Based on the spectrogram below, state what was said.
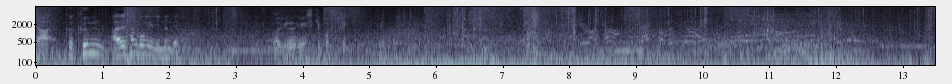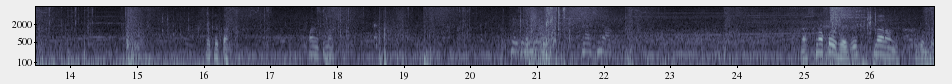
야, 그 금 R301 있는데. 나 윙 윙 스키퍼 쓸게. 오케이. 자, 됐다. 파밍. Catching up. 나 스나 써도 되지? 스나랑 그건데.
